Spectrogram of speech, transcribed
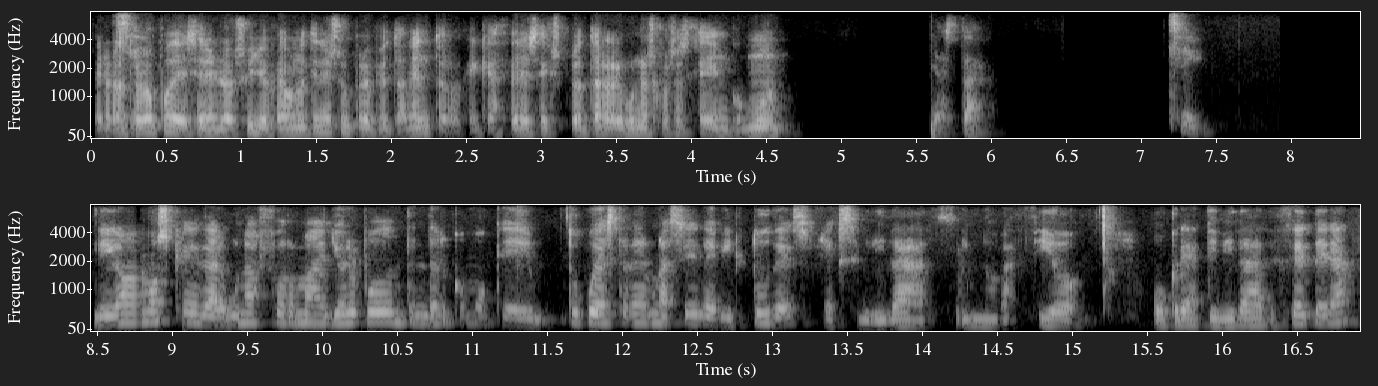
pero otro no puede ser en lo suyo, cada uno tiene su propio talento. Lo que hay que hacer es explotar algunas cosas que hay en común. Ya está. Sí. Digamos que de alguna forma yo lo puedo entender como que tú puedes tener una serie de virtudes, flexibilidad, innovación o creatividad, etcétera,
